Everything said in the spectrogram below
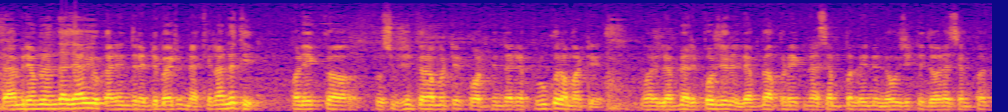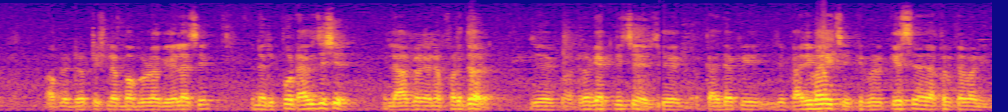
પ્રાઇમરી અમને અંદાજ આવ્યો કે અંદર એન્ટીબાયોટિક નાખેલા નથી. પણ એક પ્રોસિક્યુશન કરવા માટે કોર્ટની અંદર પ્રૂવ કરવા માટે અમારે લેબના રિપોર્ટ જોઈએ. લેબના પણ એકના સેમ્પલ લઈને નવ જેટલી દવાના સેમ્પલ આપણે ડ્રગ ટેસ્ટ લેબમાં બરોડા ગયેલા છે. અને રિપોર્ટ આવી જશે, એટલે આગળ એને ફર્ધર જે ડ્રગ એક્ટ નીચે જે કાયદાકીય જે કાર્યવાહી છે ક્રિમિનલ કેસ દાખલ કરવાની,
